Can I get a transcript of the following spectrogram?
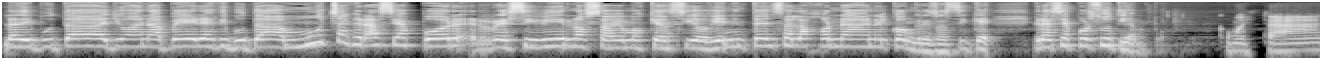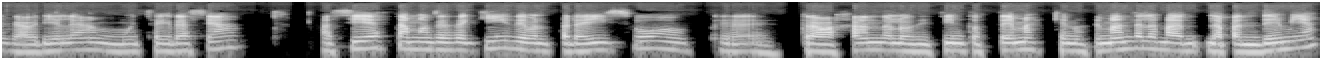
la diputada Joana Pérez. Diputada, muchas gracias por recibirnos. Sabemos que han sido bien intensas la jornada en el Congreso, así que gracias por su tiempo. ¿Cómo está, Gabriela? Muchas gracias. Así es, estamos desde aquí, de Valparaíso, eh, trabajando los distintos temas que nos demanda la, pandemia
